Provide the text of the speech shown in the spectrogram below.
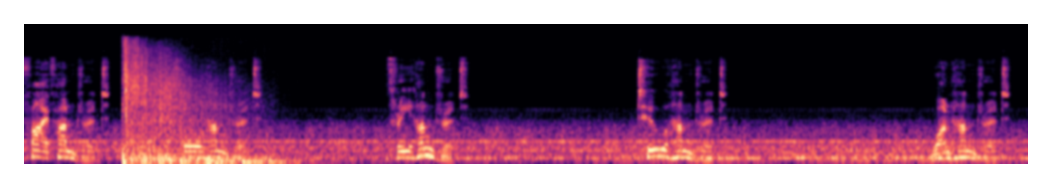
500, 400, 300, 200, 100,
